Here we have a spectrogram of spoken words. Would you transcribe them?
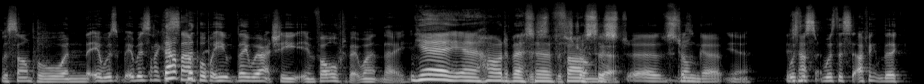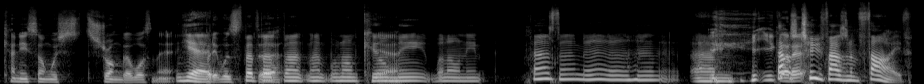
the sample and it was it was like That- a sample but, he, they were actually involved with it weren't they yeah, yeah, harder, better, the faster, stronger. st- uh, stronger. yeah was this was this I think the Kanye song was stronger wasn't it Yeah, but it was but the, but but, not kill Yeah. me. Will only. Um, that was it 2005.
